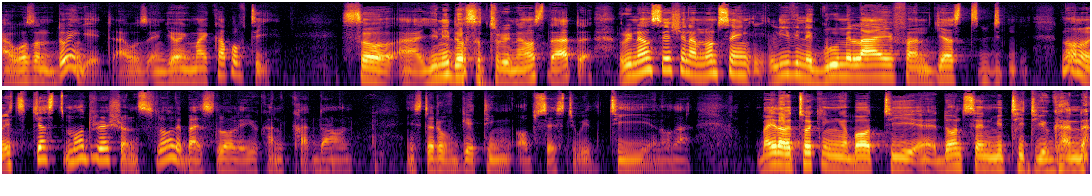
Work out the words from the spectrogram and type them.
I wasn't doing it, I was enjoying my cup of tea. So uh, you need also to renounce that. Renunciation, I'm not saying living a gloomy life and just, no, no, it's just moderation. Slowly by slowly, you can cut down instead of getting obsessed with tea and all that. By the way, talking about tea, uh, don't send me tea to Uganda.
